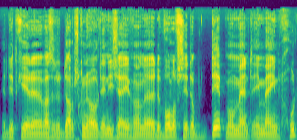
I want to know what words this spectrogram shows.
En dit keer was het de dorpsgenoot en die zei van... de wolf zit op dit moment in mijn goed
